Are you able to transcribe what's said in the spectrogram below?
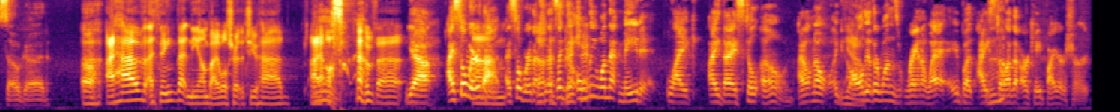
So good. Uh, I have. I think that neon Bible shirt that you had. I Mm. also have that. Yeah, I still wear Um, that. I still wear that. uh, shirt. That's that's like the only one that made it. Like I that I still own. I don't know. Like Yeah. all the other ones ran away, but I still Uh-huh. have that Arcade Fire shirt.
